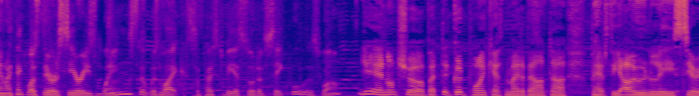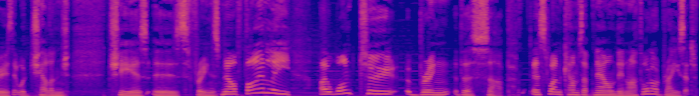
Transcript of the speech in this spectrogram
and I think was there a series Wings that was like supposed to be a sort of sequel as well. Yeah, not sure, but a good point Kathryn made about uh, perhaps the only series that would challenge Cheers is Friends. Now, finally, I want to bring this up. This one comes up now and then, and I thought I'd raise it.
